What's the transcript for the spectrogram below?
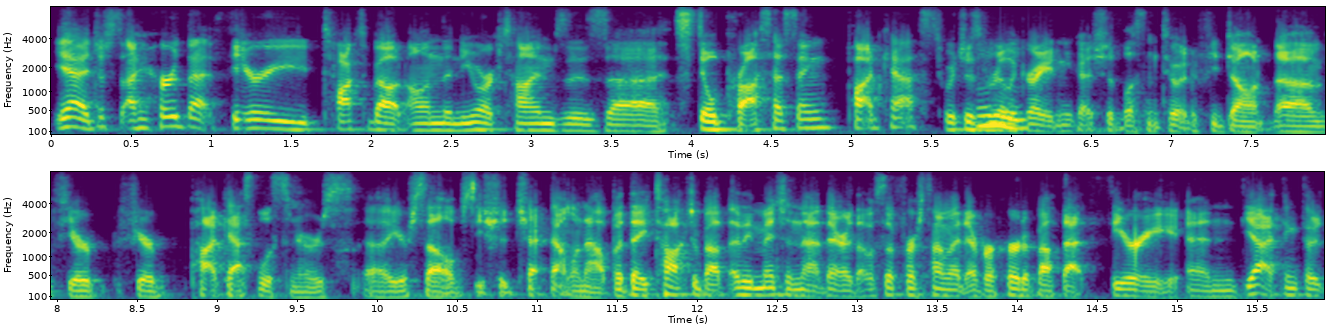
Yeah, just I heard that theory talked about on the New York Times' uh, Still Processing podcast, which is really Mhm. great, and you guys should listen to it if you don't. Um, if you're if you're podcast listeners uh, yourselves, you should check that one out. But they talked about they mentioned that there. That was the first time I'd ever heard about that theory, and yeah, I think that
